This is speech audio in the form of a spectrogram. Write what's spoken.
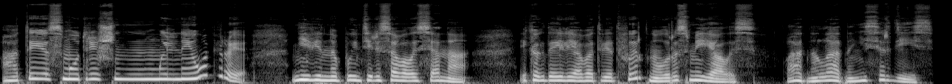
«А ты смотришь мыльные оперы?» — невинно поинтересовалась она. И когда Илья в ответ фыркнул, рассмеялась. «Ладно, ладно, не сердись.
